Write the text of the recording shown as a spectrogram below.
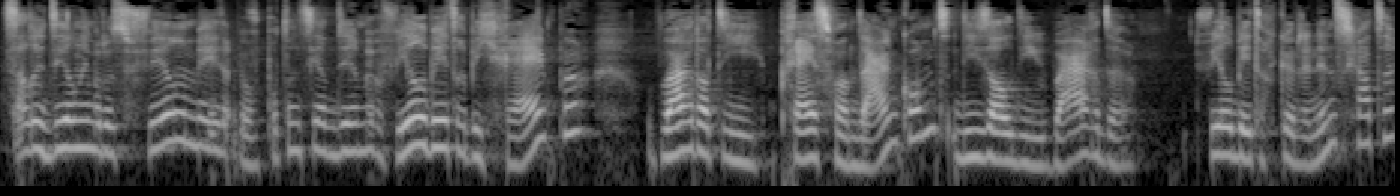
zal uw deelnemer dus veel beter, of potentieel deelnemer, veel beter begrijpen waar dat die prijs vandaan komt. Die zal die waarde veel beter kunnen inschatten.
